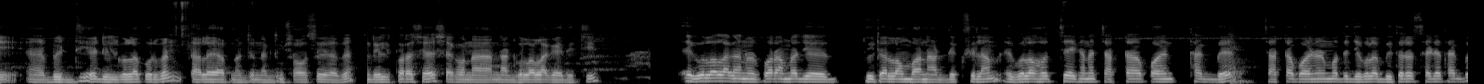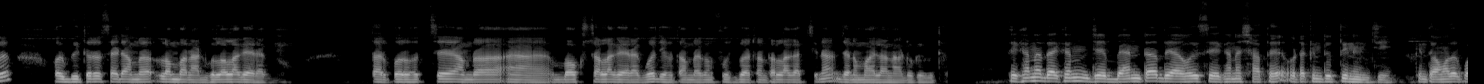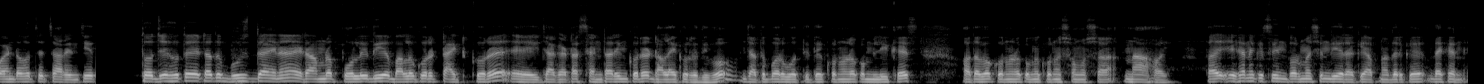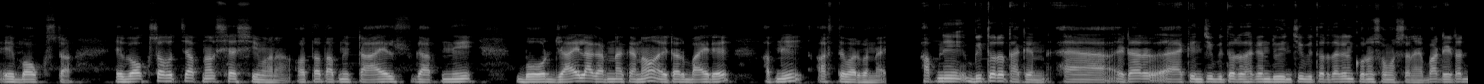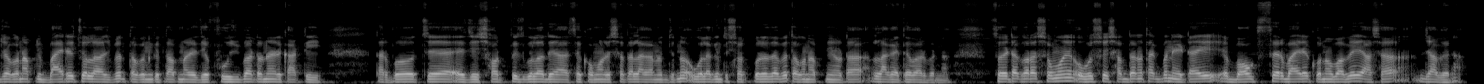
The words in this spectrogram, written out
বিট দিয়ে ডিলগুলো করবেন, তাহলে আপনার জন্য একদম সহজ হয়ে যাবে। ডিল করা শেষ, এখন নাটগুলো লাগিয়ে দিচ্ছি। এগুলো লাগানোর পর আমরা যে দুইটা লম্বা নাট দেখছিলাম, এগুলো হচ্ছে এখানে চারটা পয়েন্ট থাকবে। চারটা পয়েন্টের মধ্যে যেগুলো ভিতরের সাইডে থাকবে ওই ভিতরের সাইডে আমরা লম্বা নাটগুলো লাগিয়ে রাখব। তারপর হচ্ছে আমরা বক্সটা লাগিয়ে রাখব, যেহেতু আমরা এখন ফুস বাটনটা লাগাচ্ছি না, যেন ময়লা না ঢুকে ভিতরে। এখানে দেখেন যে ব্যান্ডটা দেওয়া হয়েছে এখানে সাথে, ওটা কিন্তু তিন ইঞ্চি, কিন্তু আমাদের পয়েন্টটা হচ্ছে চার ইঞ্চি। তো যেহেতু এটা তো বুঝ দেয় না, এটা আমরা পলি দিয়ে ভালো করে টাইট করে এই জায়গাটা সেন্টারিং করে ঢালাই করে দিব, যাতে পরবর্তীতে কোনো রকম লিকেজ অথবা কোনো রকমের কোনো সমস্যা না হয়। তাই এখানে কিছু ইনফরমেশন দিয়ে রাখি আপনাদেরকে। দেখেন, এই বক্সটা এই বক্সটা হচ্ছে আপনার শেষ সীমানা। অর্থাৎ আপনি টাইলস গাঁথনি বোর্ড যাই লাগান না কেন, এটার বাইরে আপনি আসতে পারবেন না। আপনি ভিতরে থাকেন এটার এক ইঞ্চি ভিতরে থাকেন, দুই ইঞ্চি ভিতরে থাকেন, কোনো সমস্যা নেই। বাট এটার যখন আপনি বাইরে চলে আসবেন, তখন কিন্তু আপনার এই যে ফুস বাটনের কাটি তারপর হচ্ছে এই যে শর্ট পিসগুলো দেওয়া আছে কোমরের সাথে লাগানোর জন্য, ওগুলো কিন্তু শর্ট পড়ে যাবে, তখন আপনি ওটা লাগাইতে পারবেন না। সো এটা করার সময় অবশ্যই সাবধানে থাকবেন, এটাই বক্সের বাইরে কোনোভাবেই আসা যাবে না।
